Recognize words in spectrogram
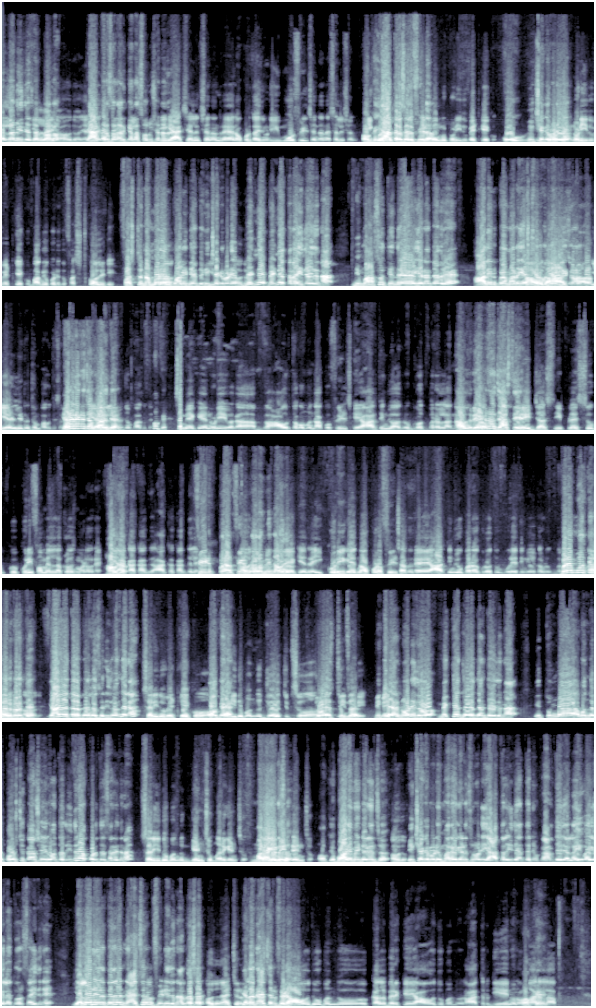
ಎಲ್ಲಾನು ಇದೆ ಸರ್ ಅದಕ್ಕೆಲ್ಲ ಸೊಲ್ಯೂಷನ್ ಯಾಕೆ ಸೊಲ್ಯೂಷನ್ ಅಂದ್ರೆ ನಾವು ಕೊಡ್ತಾ ಇದೀವಿ ನೋಡಿ ಈ ಮೂರ್ ಫೀಲ್ಡ್ಸ್ ಅಂದ್ರೆ ಸೊಲ್ಯೂಷನ್ ಯಾವ ತರ ಸರ್ ಫೀಡ್ ಬಂದ್ಬಿಟ್ಟು ನೋಡಿ ಇದು ವೆಟ್ ಕೇಕ್ ಓ ವೀಕ್ಷಕ ನೋಡಿ. ನೋಡಿ ಇದು wet cake ಬಾಗಲಕೋಟೆದು first quality first number one quality ಅಂತ ವೀಕ್ಷಕ ನೋಡಿ. ಬೆಣ್ಣೆ ಬೆಣ್ಣೆ ತರ ಇದೆ ಇದನ್ನ. ನಿಮ್ಮ ಹಸು ತಿಂದ್ರೆ ಏನಂತಂದ್ರೆ ಹಾಲಿನ ಪ್ರಮಾಣ ಎರಡು ಲೀಟರ್ ಜಂಪ್ ಆಗುತ್ತೆ ಸರ್. ಎರಡು ಲೀಟರ್ ಜಂಪ್ ಆಗುತ್ತೆ? ಜಂಪ್ ಆಗುತ್ತೆ. ಓಕೆ ಮೇಕೆ ನೋಡಿ ಇವಾಗ ಅವ್ರು ತಗೊಂಡ್ಬಂದ್ ಹಾಕೋ ಫೀಲ್ಡ್ಸ್ಗೆ ಆರ್ ತಿಂಗಳು ಆದ್ರೂ ಗ್ರೋತ್ ಬರಲ್ಲ. ರೇಟ್ ಜಾಸ್ತಿ. ರೇಟ್ ಜಾಸ್ತಿ. ಪ್ಲಸ್ ಕುರಿ ಫಾರ್ಮ್ ಎಲ್ಲ ಕ್ಲೋಸ್ ಮಾಡವ್ರೆ. ಯಾಕೆಂದ್ರೆ ಈ ಕುರಿಗೆ ನಾವು ಕೊಡೋ ಫೀಲ್ಡ್ಸ್ ಹಾಕಿದ್ರೆ ಆರ್ ತಿಂಗಳು ಬರೋ ಗ್ರೋತ್ ಮೂರೇ ತಿಂಗಳು ಬರೀ ಮೂರ್ ತಿಂಗಳಲ್ಲಿ ಬರುತ್ತೆ. ಯಾವ ಯಾವ ತರ ಕೊಡ್ಬೋದು ಸರ್? ಇದು ಒಂದೇನಾ? ಸರ್ ಇದು ವೆಟ್ ಕೇಕ್ ಓಕೆ ಇದು ಬಂದು ಜೋಳ ಚಿಪ್ಸ್ ಜೋಳ ಚಿಪ್ಸ್ ನೋಡಿ ವೀಕ್ಷಕ ಮೆಕ್ಕೆ ಮೆಕ್ಕೆಜೋಳದ ಅಂತ ಇದನ್ನ. ಇದು ತುಂಬಾ ಒಂದು ಪೌಷ್ಟಿಕಾಂಶ ಇರುವಂತದ್ದು ಇದನ್ನ ಕೊಡ್ತೀರಾ ಸರ್ ಇದನ್ನ? ಸರ್ ಇದು ಬಂದು ಗೆಣಸು ಮರಗೆಣಸು. ಮರಗೆಣಸು. ಓಕೆ ಬಾಡಿ ಮೇಂಟೆನೆನ್ಸ್ ಹೌದು. ವೀಕ್ಷಕ ನೋಡಿ ಮರಗೆಣಸು ನೋಡಿ ಯಾವ ತರ ಇದೆ ಅಂತ ನೀವು ಕಾಣ್ತಾ ಇದೆ ಲೈವ್ ಆಗಿ ಎಲ್ಲ ತೋರಿಸ್ತಾ ಇದೀನಿ. ಎಲ್ಲಾನು ಏನಂತಂದ್ರೆ ನ್ಯಾಚುರಲ್ ಫೀಡ್ ಇದನ್ನ ಅಲ್ವಾ ಸರ್? ಹೌದು ನ್ಯಾಚುರಲ್ ಎಲ್ಲ ನ್ಯಾಚುರಲ್ ಫೀಡ್ ಯಾವ್ದು ಬಂದು ಕಲಬೆರಕೆ ಯಾವ್ದು ಬಂದು ಆ ತರದ್ ಏನು ನಾವು ಮಾರಲ್ಲ.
